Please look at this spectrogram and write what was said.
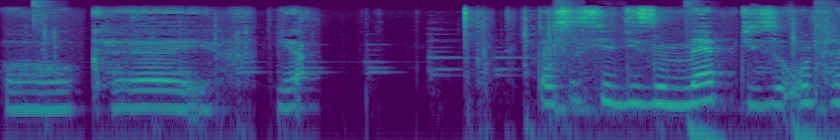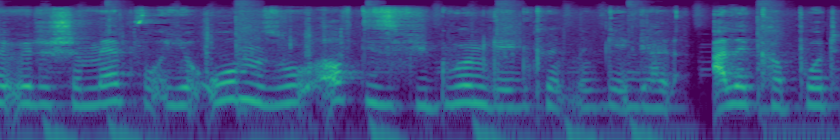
Okay. Ja. Das ist hier diese Map, diese unterirdische Map, wo ihr oben so auf diese Figuren gehen könnt. Dann gehen die halt alle kaputt.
